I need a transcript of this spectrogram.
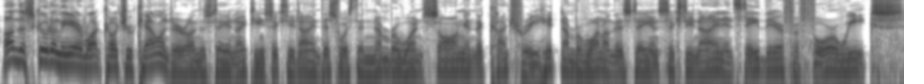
On the Scoot on the Air Rock Culture calendar on this day in 1969, this was the number one song in the country. Hit number one on this day in 69 and stayed there for four weeks.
